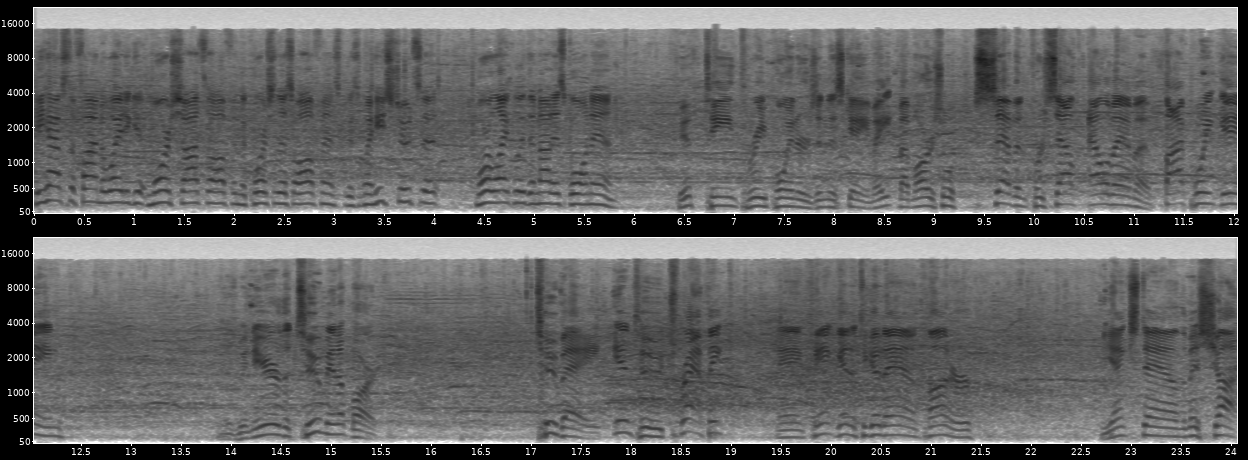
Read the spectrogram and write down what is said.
He has to find a way to get more shots off in the course of this offense because when he shoots it, more likely than not, it's going in. 15 three-pointers in this game. Eight by Marshall, seven for South Alabama. Five-point game as we near the two-minute mark. Tube into traffic and can't get it to go down. Connor yanks down the missed shot.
